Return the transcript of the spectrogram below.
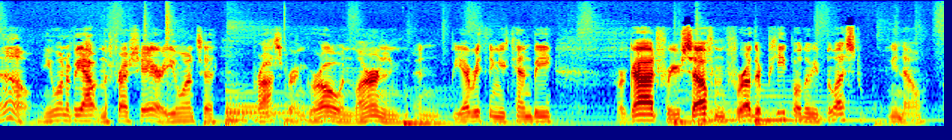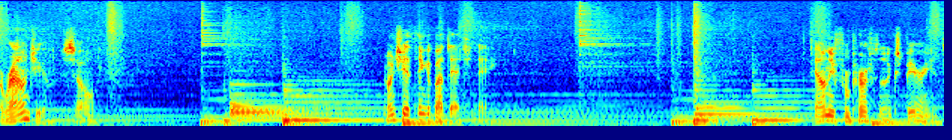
No, you want to be out in the fresh air. You want to prosper and grow and learn and, and be everything you can be for God, for yourself, and for other people to be blessed, you know, around you. So, I want you to think about that today. telling you from personal experience.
